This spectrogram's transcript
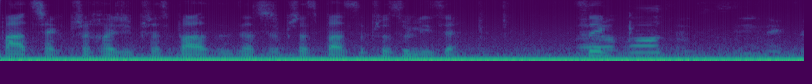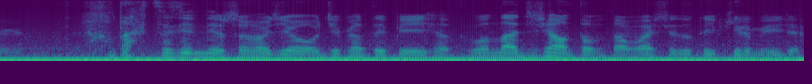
Patrz jak przechodzi przez, pas, znaczy przez pasy, przez ulicę. Cyk. No tak codziennie przechodzi o 9.50, bo na 10 tam właśnie do tej firmy idzie.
